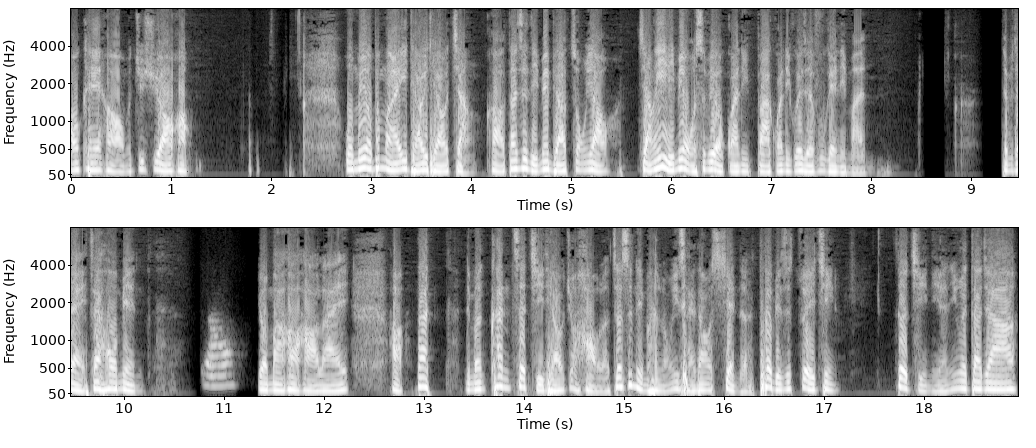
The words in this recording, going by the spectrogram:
OK，好，我们继续哦哈。我没有办法一条一条讲哈，但是里面比较重要，讲义里面我是不是有管理把管理规则付给你们？对不对？在后面有有吗？好好来，好，那你们看这几条就好了。这是你们很容易踩到线的，特别是最近这几年，因为大家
